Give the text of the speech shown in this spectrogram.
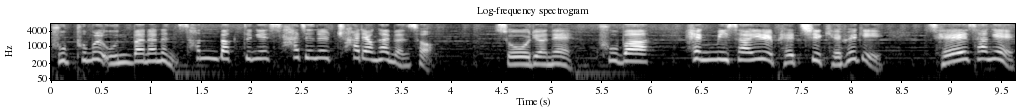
부품을 운반하는 선박 등의 사진을 촬영하면서 소련의 쿠바 핵미사일 배치 계획이 세상에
